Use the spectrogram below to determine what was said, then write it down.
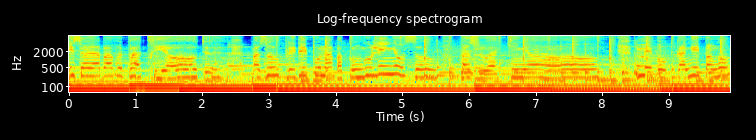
iso ya bavrai patriote bazoplaide mpona bakongoli nyonso bazwa kimia me bokangi bango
